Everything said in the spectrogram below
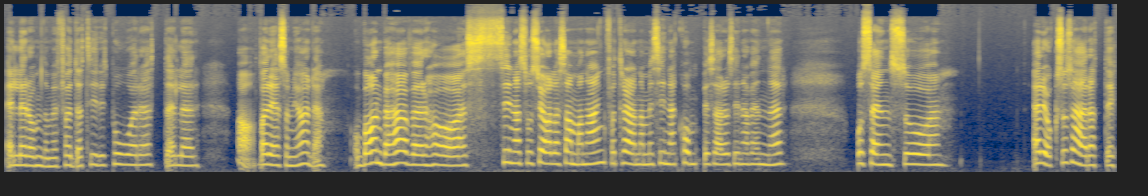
eller om de är födda tidigt på året eller ja, vad det är som gör det. Och barn behöver ha sina sociala sammanhang, få träna med sina kompisar och sina vänner. Och sen så är det också så här att det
